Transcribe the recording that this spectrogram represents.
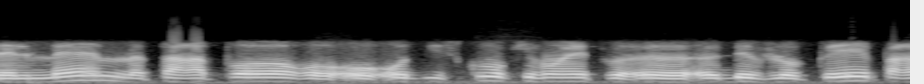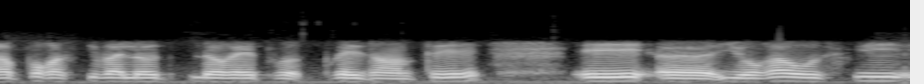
d'elles-mêmes par rapport aux au, discours qui vont être développés, par rapport à ce qui va leur être présenté. Et il y aura aussi,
